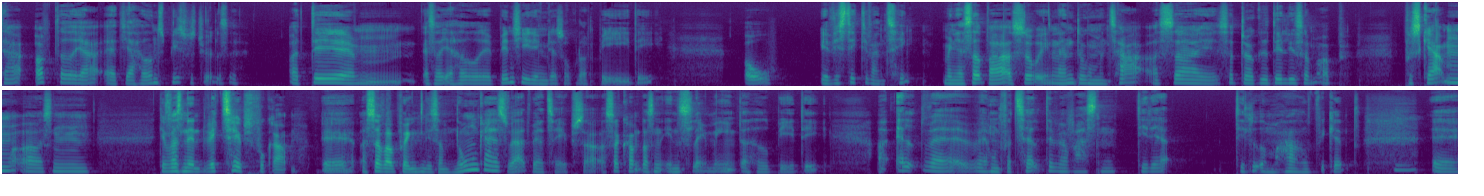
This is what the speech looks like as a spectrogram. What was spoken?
der opdagede jeg, at jeg havde en spiseforstyrrelse. Og det, øhm, altså jeg havde øh, binge eating disorder, BED. Og jeg vidste ikke, det var en ting. Men jeg sad bare og så en eller anden dokumentar, og så, øh, så dukkede det ligesom op på skærmen, og sådan, det var sådan et vægttabsprogram. Mm. Øh, og så var pointen ligesom, nogen kan have svært ved at tabe sig, og så kom der sådan en indslag med en, der havde BD. Og alt, hvad, hvad hun fortalte, det var bare sådan, det der, det lyder meget bekendt. Mm. Øh,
